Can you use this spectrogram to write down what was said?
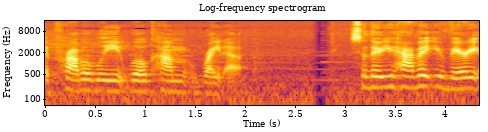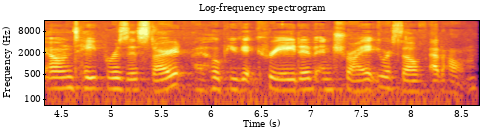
it probably will come right up. So there you have it, your very own tape resist art. I hope you get creative and try it yourself at home.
